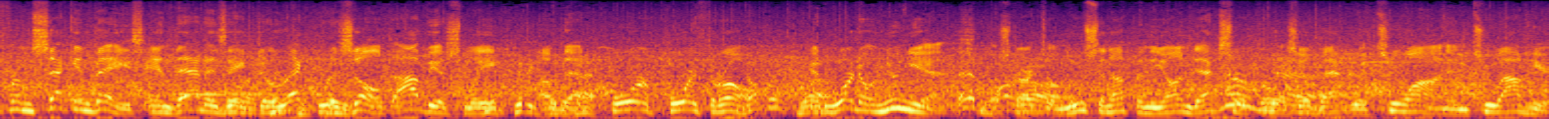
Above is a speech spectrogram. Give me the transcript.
from second base, and that is a direct result, obviously, of that poor, poor throw. Eduardo Nunez will start to loosen up in the on-deck circle as he'll bat with two on and two out here.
